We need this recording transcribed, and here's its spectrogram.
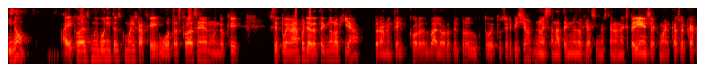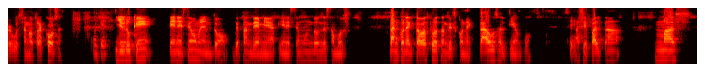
Y no, hay cosas muy bonitas como el café u otras cosas en el mundo que se pueden apoyar de tecnología, pero realmente el core del valor del producto o de tu servicio no está en la tecnología, sino está en una experiencia, como en el caso del café o está en otra cosa. Okay. Y yo creo que en este momento de pandemia y en este mundo donde estamos tan conectados pero tan desconectados al tiempo, hace falta más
